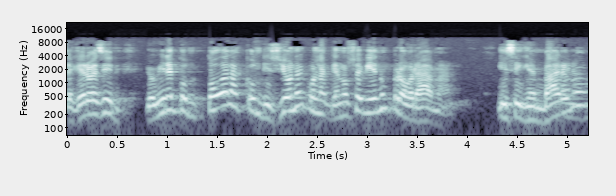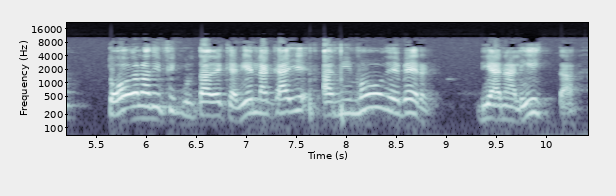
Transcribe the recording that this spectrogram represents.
Te quiero decir, yo vine con todas las condiciones con las que no se viene un programa. Y sin embargo, todas las dificultades que había en la calle, a mi modo de ver, de analista,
